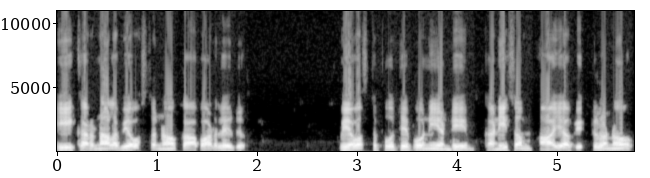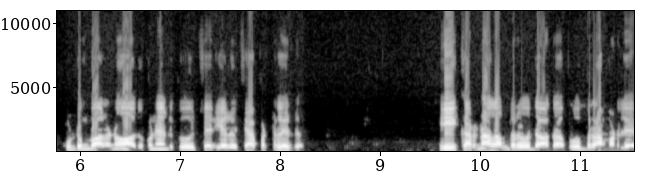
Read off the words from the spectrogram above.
ఈ కరణాల వ్యవస్థను కాపాడలేదు. వ్యవస్థ పోతే పోనీయండి. కనీసం ఆయా వ్యక్తులను కుటుంబాలను ఆదుకునేందుకు చర్యలు చేపట్టలేదు. ఈ కరణాలందరూ దాదాపు బ్రాహ్మణులే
